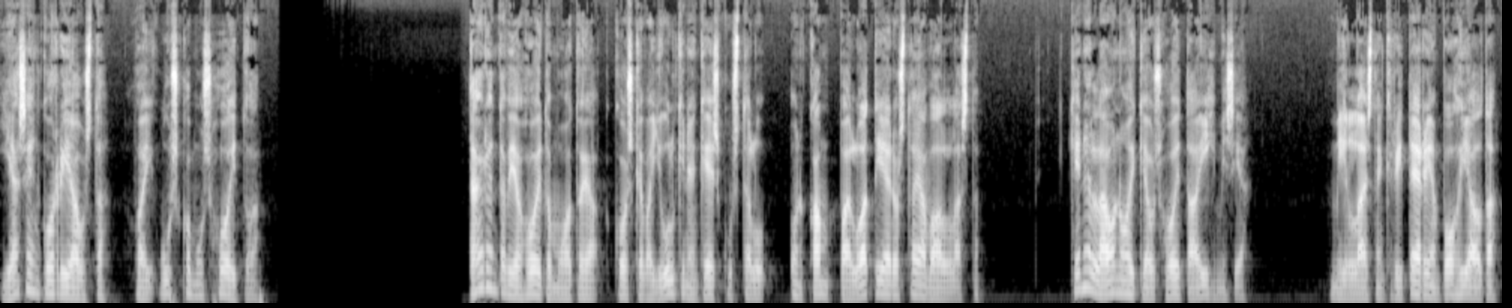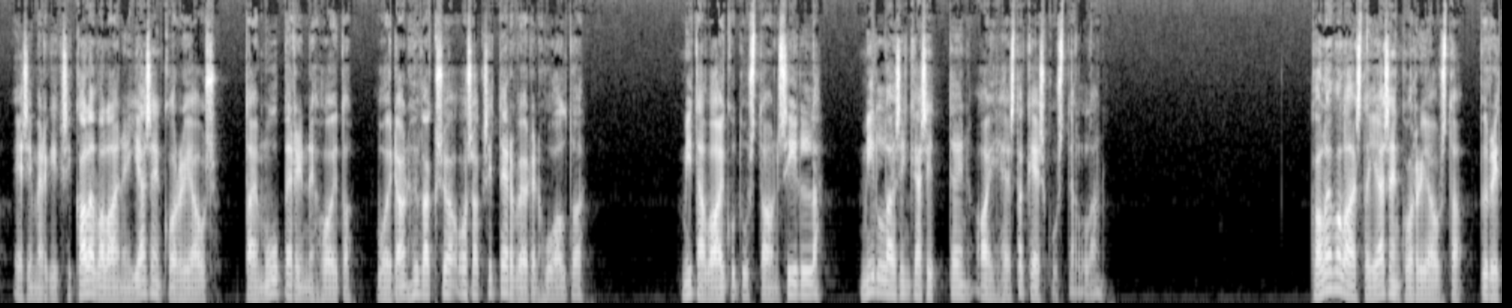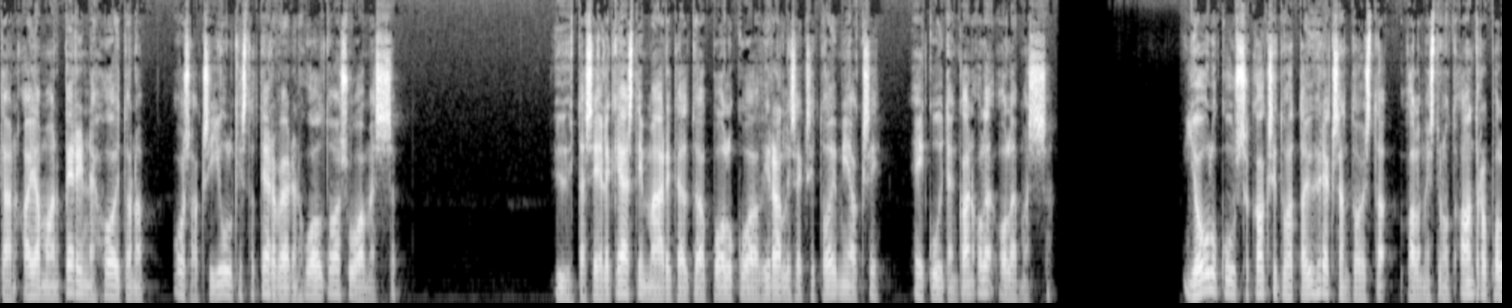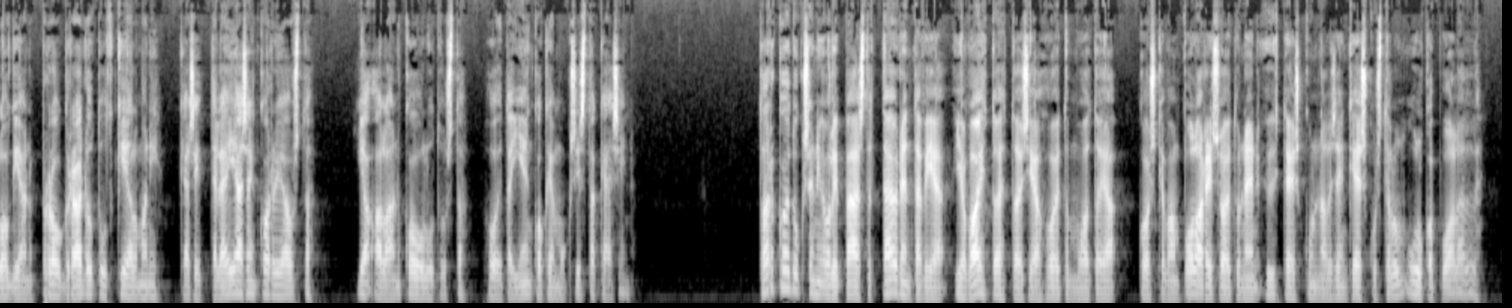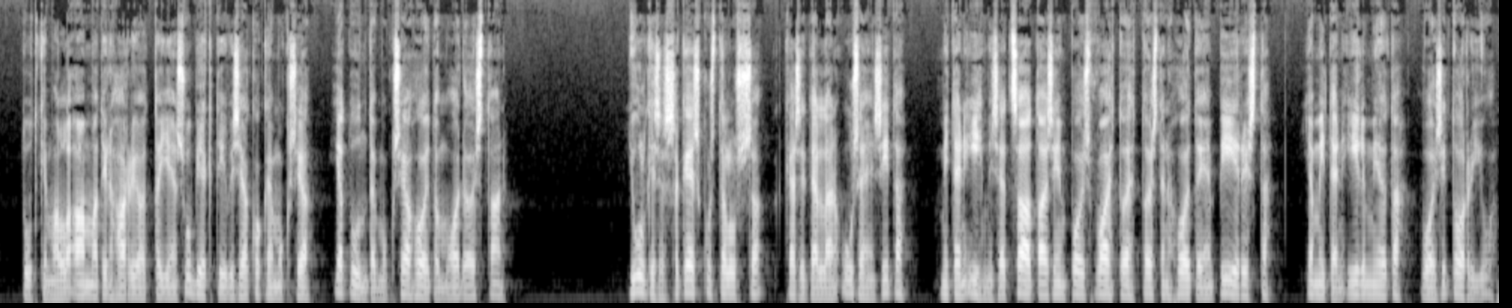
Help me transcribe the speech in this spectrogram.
Jäsenkorjausta vai uskomushoitoa? Täydentäviä hoitomuotoja koskeva julkinen keskustelu on kamppailua tiedosta ja vallasta. Kenellä on oikeus hoitaa ihmisiä? Millaisten kriteerien pohjalta esimerkiksi kalevalainen jäsenkorjaus tai muu perinnehoito voidaan hyväksyä osaksi terveydenhuoltoa? Mitä vaikutusta on sillä, millaisin käsittein aiheesta keskustellaan? Kalevalaista jäsenkorjausta pyritään ajamaan perinnehoitona osaksi julkista terveydenhuoltoa Suomessa. Yhtä selkeästi määriteltyä polkua viralliseksi toimijaksi ei kuitenkaan ole olemassa. Joulukuussa 2019 valmistunut antropologian pro tutkielmani käsittelee jäsenkorjausta ja alan koulutusta hoitajien kokemuksista käsin. Tarkoitukseni oli päästä täydentäviä ja vaihtoehtoisia hoitomuotoja koskevan polarisoituneen yhteiskunnallisen keskustelun ulkopuolelle, tutkimalla ammatinharjoittajien subjektiivisia kokemuksia ja tuntemuksia hoitomuodoistaan. Julkisessa keskustelussa käsitellään usein sitä, miten ihmiset saataisiin pois vaihtoehtoisten hoitojen piiristä ja miten ilmiötä voisi torjua.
